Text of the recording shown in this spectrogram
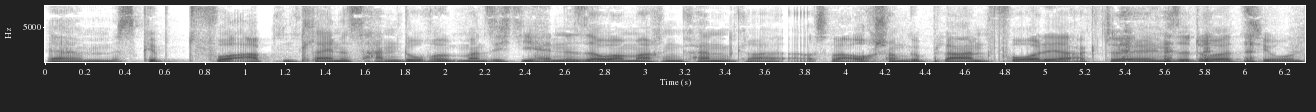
Ähm, es gibt vorab ein kleines Handtuch, womit man sich die Hände sauber machen kann. Das war auch schon geplant vor der aktuellen Situation.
